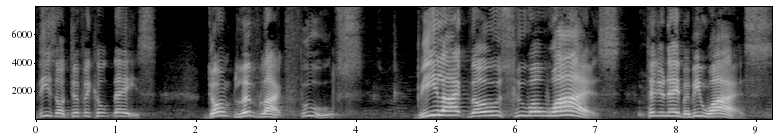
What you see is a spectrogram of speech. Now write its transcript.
These are difficult days. Don't live like fools. Be like those who are wise. Tell your neighbor, be wise.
